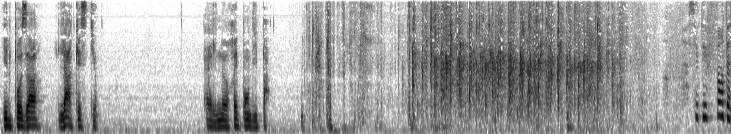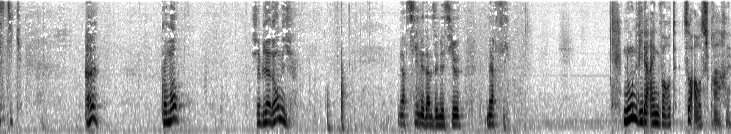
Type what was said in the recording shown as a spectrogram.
Il posa la question. Elle ne répondit pas. C'était fantastique. Hein? Comment? J'ai bien dormi. Merci, mesdames et messieurs. Merci. Nun wieder ein Wort zur Aussprache.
